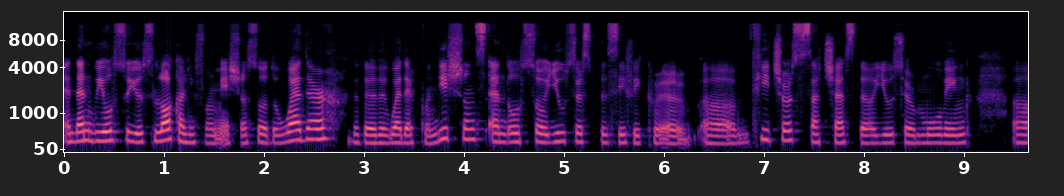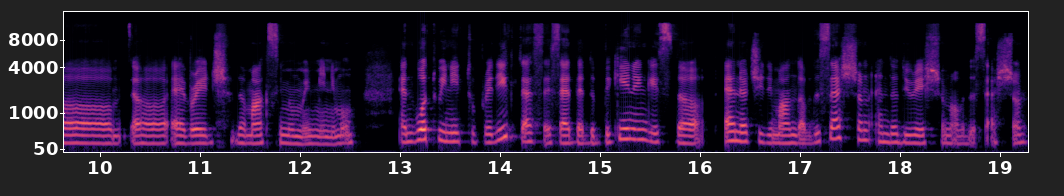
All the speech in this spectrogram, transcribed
And then we also use local information, so the weather, the, the weather conditions, and also user-specific uh, uh, features such as the user moving uh, uh, average, the maximum and minimum. And what we need to predict, as I said at the beginning, is the energy demand of the session and the duration of the session.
